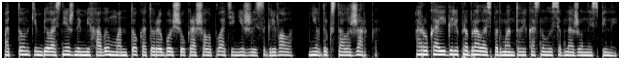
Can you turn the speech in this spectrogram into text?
под тонким белоснежным меховым манто, которое больше украшало платье, нежели согревало, мне вдруг стало жарко. А рука Игоря пробралась под манто и коснулась обнаженной спины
